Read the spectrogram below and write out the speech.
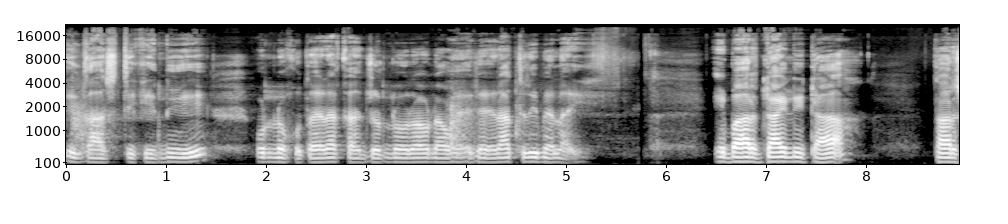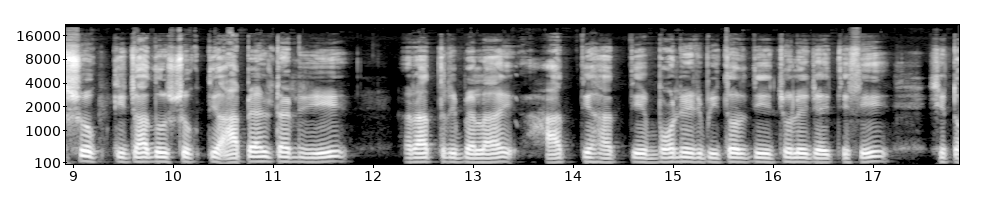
সে গাছ থেকে নিয়ে অন্য কোথায় রাখার জন্য রওনা হয়ে যায় রাত্রিবেলায়। এবার ডাইনিটা তার শক্তি, জাদুর শক্তি, আপেলটা নিয়ে রাত্রিবেলায় হাঁটতে হাঁটতে বনের ভিতর দিয়ে চলে যাইতেছে। সেটা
